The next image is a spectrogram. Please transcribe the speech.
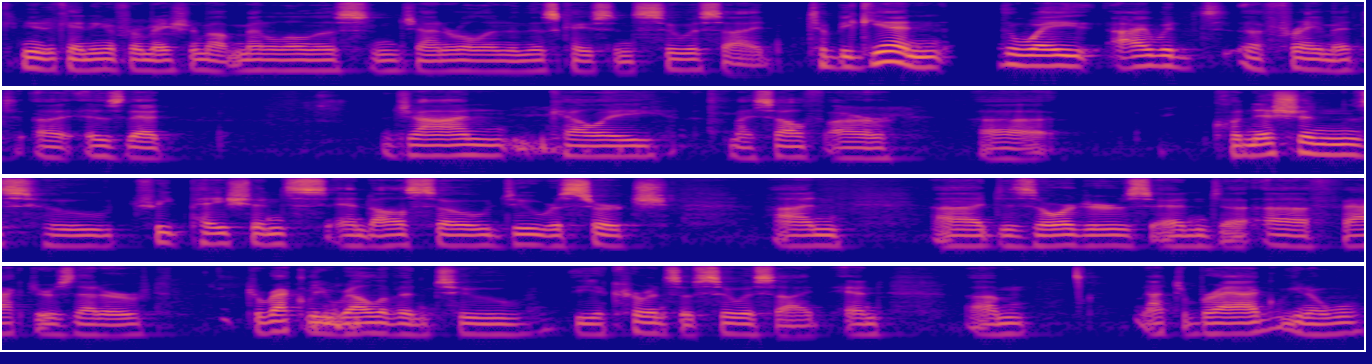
communicating information about mental illness in general, and in this case, in suicide. To begin, the way I would uh, frame it uh, is that John, Kelly, myself are uh, clinicians who treat patients and also do research on uh, disorders and uh, uh, factors that are directly relevant to the occurrence of suicide. And um, not to brag, you know,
